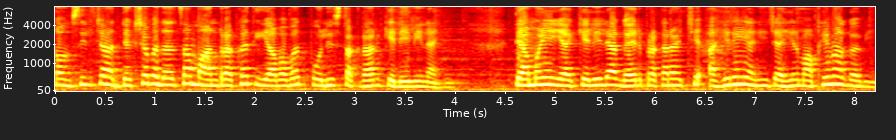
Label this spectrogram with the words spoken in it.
काउन्सिलच्या अध्यक्षपदाचा मान राखत याबाबत पोलीस तक्रार केलेली नाही. त्यामुळे या केलेल्या गैरप्रकाराची अहिरे यांनी जाहीर माफी मागावी.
